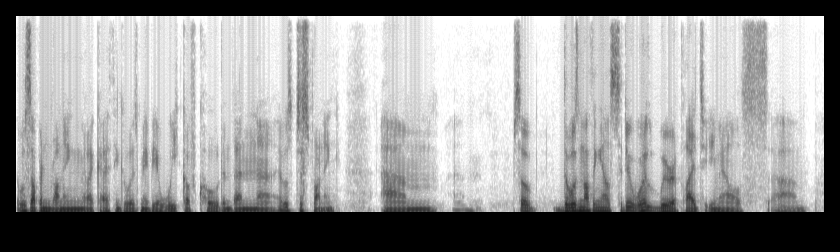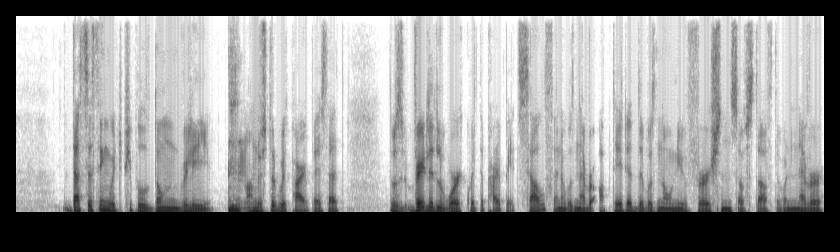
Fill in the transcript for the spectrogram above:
It was up and running. Like I think it was maybe a week of code, and then uh, it was just running. Um, so there was nothing else to do. Well, we replied to emails. Um, that's the thing which people don't really understood with Pirate Bay is that there was very little work with the Pirate Bay itself, and it was never updated. There was no new versions of stuff. There were never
